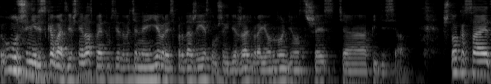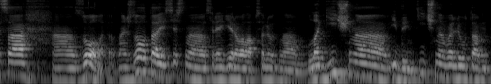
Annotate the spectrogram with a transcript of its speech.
Лучше не рисковать лишний раз, поэтому, следовательно, евро, если продажи есть, лучше их держать в район 0,9650. Что касается а, золота, значит, золото, естественно, среагировало абсолютно логично, идентично валютам.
